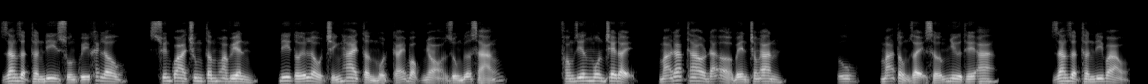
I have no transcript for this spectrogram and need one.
Giang giật thần đi xuống quý khách lâu, xuyên qua trung tâm hoa viên, đi tới lầu chính hai tầng một cái bọc nhỏ dùng bữa sáng. Phòng riêng môn che đậy mã đắc thao đã ở bên trong ăn. U, mã tổng dậy sớm như thế a? Giang giật thần đi vào,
